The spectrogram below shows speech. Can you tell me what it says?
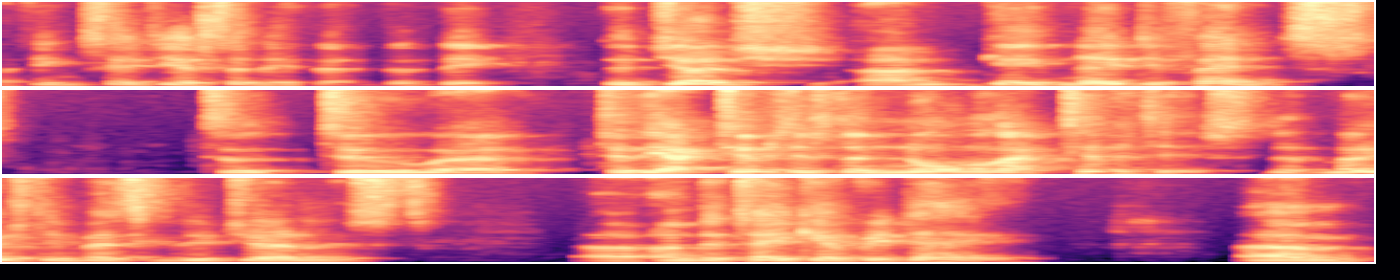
I think said yesterday that, that the the judge um, gave no defence to to uh, to the activities, the normal activities that most investigative journalists uh, undertake every day. Um,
